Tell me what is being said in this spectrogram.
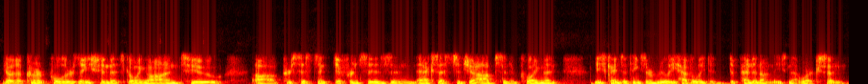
you know the current polarization that's going on to uh, persistent differences in access to jobs and employment. These kinds of things are really heavily de- dependent on these networks, and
